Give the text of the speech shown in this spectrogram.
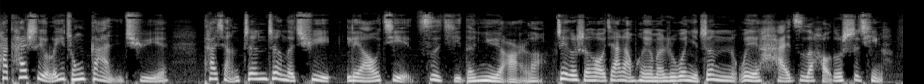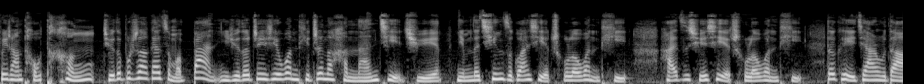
他开始有了一种感觉，他想真正的去了解自己的女儿了。这个时候，家长朋友们，如果你正为孩子的好多事情非常头疼，觉得不知道该怎么办，你觉得这些问题真的很难解决，你们的亲子关系也出了问题，孩子学习也出了问题，都可以加入到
